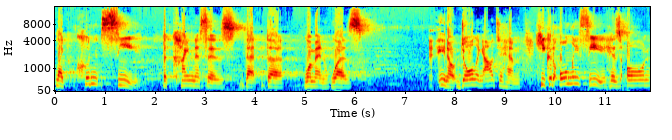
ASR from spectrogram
like couldn't see the kindnesses that the woman was you know doling out to him. He could only see his own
